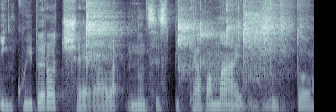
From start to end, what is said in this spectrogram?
in cui però c'era. la- non si spiccava mai del tutto.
